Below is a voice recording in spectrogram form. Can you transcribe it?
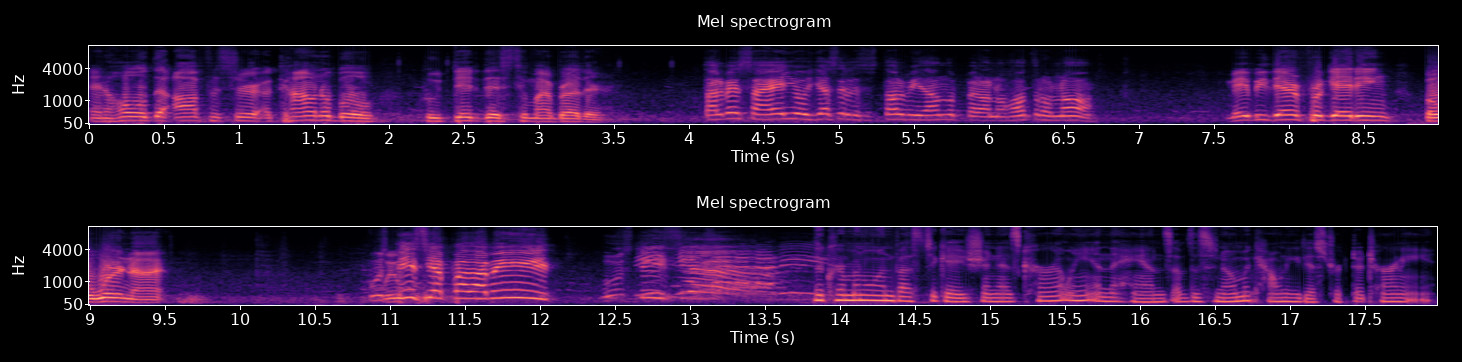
and hold the officer accountable who did this to my brother. Tal vez a ellos ya se les está olvidando, pero a nosotros no. Maybe they're forgetting, but we're not. Justicia para David. Justicia! The criminal investigation is currently in the hands of the Sonoma County District Attorney.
